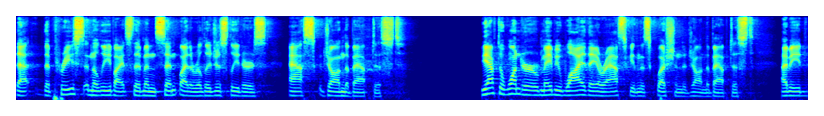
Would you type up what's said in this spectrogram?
that the priests and the Levites that have been sent by the religious leaders ask John the Baptist. You have to wonder maybe why they are asking this question to John the Baptist. I mean,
